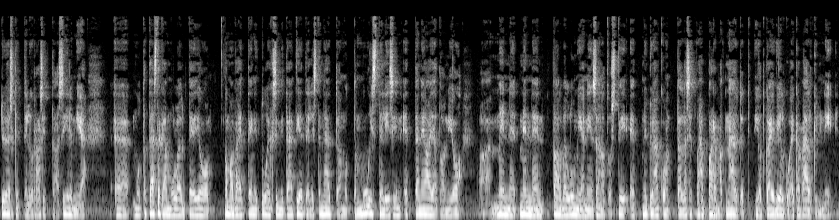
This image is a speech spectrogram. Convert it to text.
työskentely rasittaa silmiä, mutta tästäkään mulla nyt ei ole oma väitteeni tueksi mitään tieteellistä näyttöä, mutta muistelisin, että ne ajat on jo menne, menneen talven lumia niin sanotusti, että nykyään kun on tällaiset vähän paremmat näytöt, jotka ei vilku eikä välky, niin,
